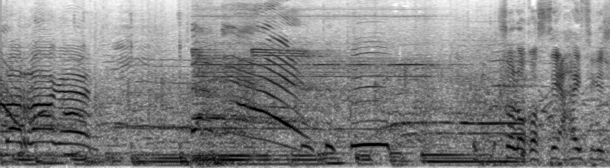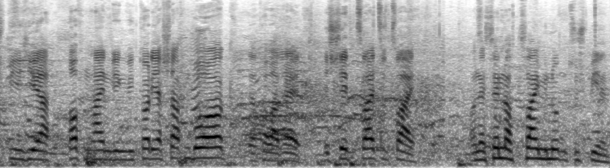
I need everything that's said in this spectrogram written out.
überragend. So, Lokos, sehr heißiges Spiel hier. Hoffenheim gegen Viktoria Schaffenburg. Der Torwart hält. Es steht 2 zu 2. Und es sind noch zwei Minuten zu spielen.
